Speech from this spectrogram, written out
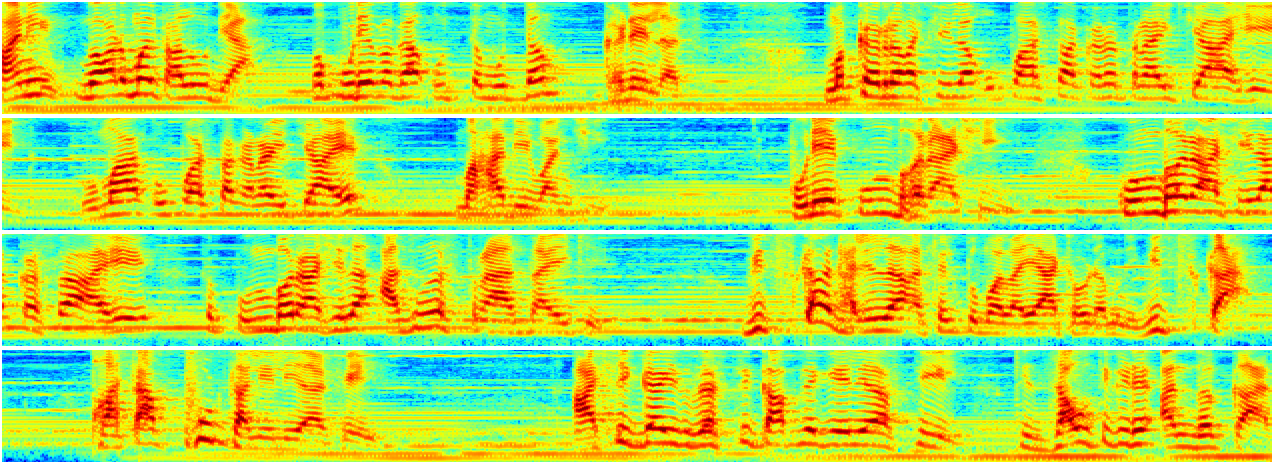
आणि नॉर्मल चालू द्या. मग पुढे बघा उत्तम उत्तम घडेलच. मकर राशीला उपासना करत राहायची आहेत. उमा उपासना करायची आहे. महादेवांची. पुढे कुंभ राशी कुंभ राशीला कसं आहे? तर कुंभ राशीला अजूनच त्रासदायक आहे. विचका झालेला असेल तुम्हाला या आठवड्यामध्ये विचका. फाटाफूट झालेली असेल. असे काही रस्ते कापले गेले असतील की जाऊ तिकडे अंधकार.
